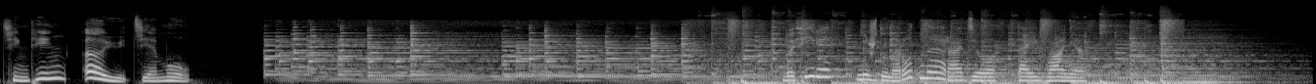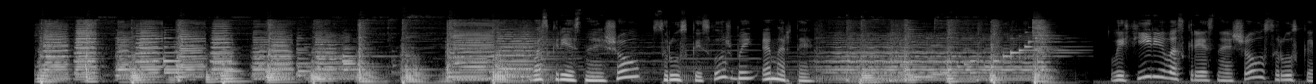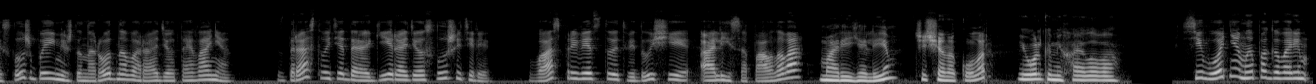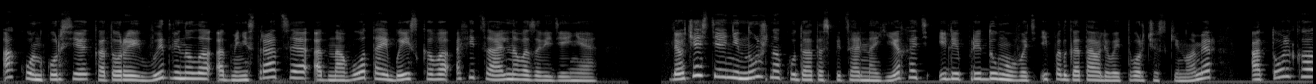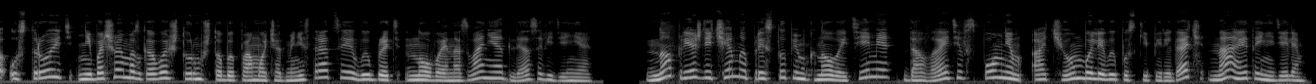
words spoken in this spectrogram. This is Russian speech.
请听俄语节目。В эфире Международное радио Тайваня. Воскресное шоу с русской службой МРТ. В эфире воскресное шоу с русской службой Международного радио Тайваня. Здравствуйте, дорогие радиослушатели! Вас приветствуют ведущие Алиса Павлова, Мария Ли, Чечена Кулар и Ольга Михайлова. Сегодня мы поговорим о конкурсе, который выдвинула администрация одного тайбейского официального заведения. Для участия не нужно куда-то специально ехать или придумывать и подготавливать творческий номер, а только устроить небольшой мозговой штурм, чтобы помочь администрации выбрать новое название для заведения. Но прежде чем мы приступим к новой теме, давайте вспомним, о чем были выпуски передач на этой неделе.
